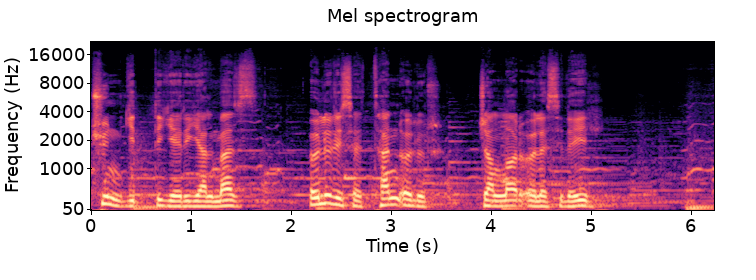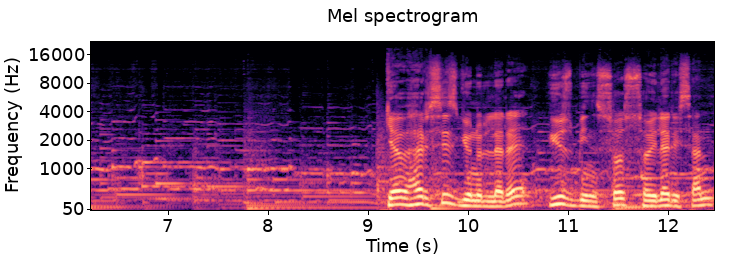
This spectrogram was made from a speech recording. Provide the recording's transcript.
çün gitti geri gelmez. Ölür ise ten ölür, canlar ölesi değil. Gevhersiz gönüllere yüz bin söz söyler isen,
